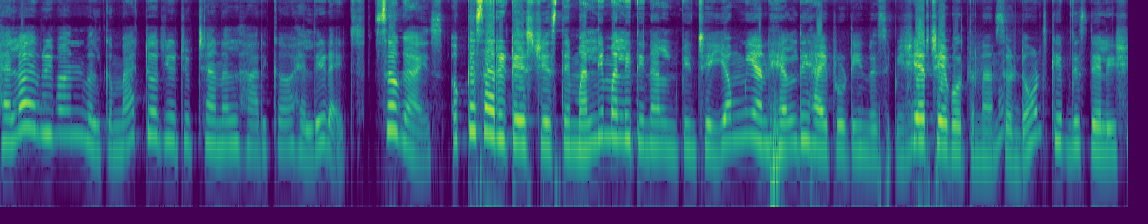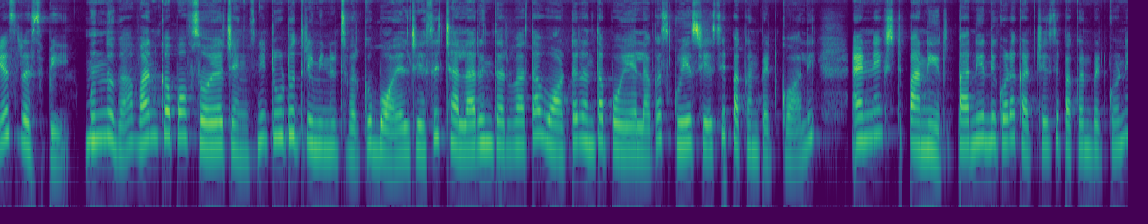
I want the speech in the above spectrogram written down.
Hello everyone welcome back to our YouTube channel Harika healthy diets so guys ఒక్కసారి టేస్ట్ చేస్తే మళ్ళీ మళ్ళీ తినాలనిపించే yummy and healthy high protein recipe share చేయబోతున్నాను. So don't skip this delicious recipe ముందుగా వన్ కప్ ఆఫ్ సోయా చంక్స్ని టూ టు త్రీ మినిట్స్ వరకు బాయిల్ చేసి చల్లారిన తర్వాత వాటర్ అంతా పోయేలాగా స్క్వీజ్ చేసి పక్కన పెట్టుకోవాలి. అండ్ నెక్స్ట్ పనీర్ పనీర్ని కూడా కట్ చేసి పక్కన పెట్టుకోండి.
